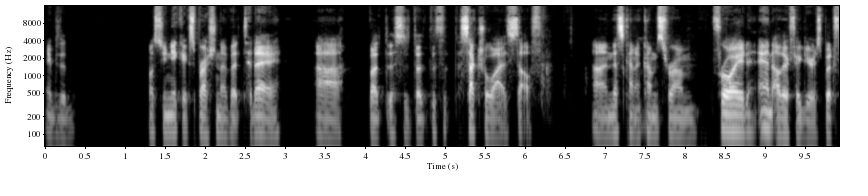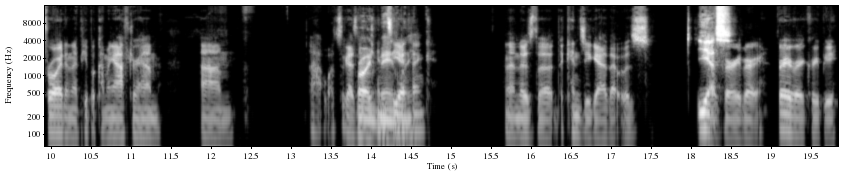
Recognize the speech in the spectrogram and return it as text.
maybe the most unique expression of it today. Uh, but this is the, the, the sexualized self. Uh, and this kind of comes from Freud and other figures, but Freud and the people coming after him. Um, uh, what's the guy's Freud name? Kinsey, I think. And then there's the the Kinsey guy that was, was Yes. very, very, very, very creepy.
